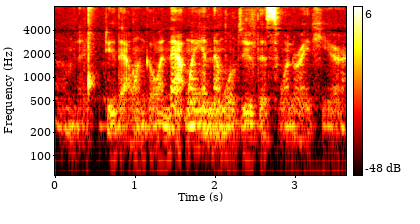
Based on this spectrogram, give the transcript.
I'm going to do that one going that way, and then we'll do this one right here.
